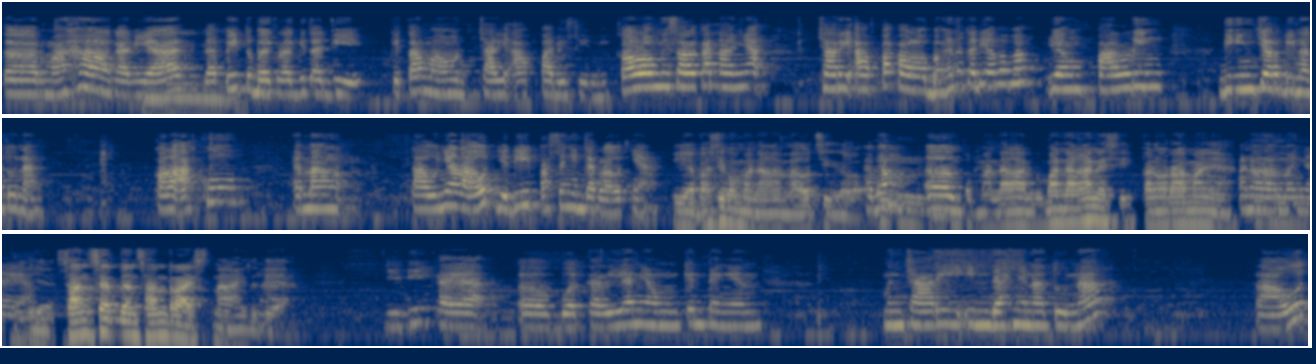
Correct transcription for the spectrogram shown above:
termahal kan ya. Tapi itu balik lagi tadi kita mau cari apa di sini. Kalau misalkan nanya cari apa, kalau bang Ena tadi apa bang? Yang paling diincar di Natuna? Kalau aku emang taunya laut, jadi pasti ngincar lautnya. iya pasti pemandangan laut sih kalau Abang Hmm. eh, pemandangan pemandangannya sih panoramanya panoramanya ya. Iya. sunset dan sunrise nah itu dia Jadi kayak eh, buat kalian yang mungkin pengen mencari indahnya Natuna, laut,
